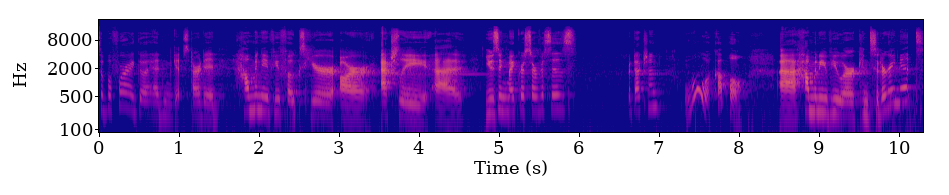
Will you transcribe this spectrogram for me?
So before I go ahead and get started, how many of you folks here are actually uh, using microservices production? Ooh, a couple. Uh, how many of you are considering it?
